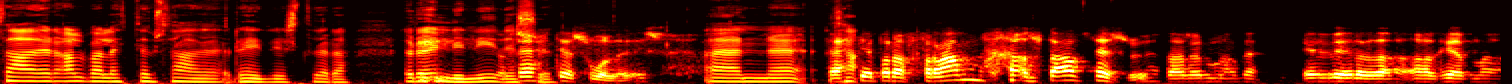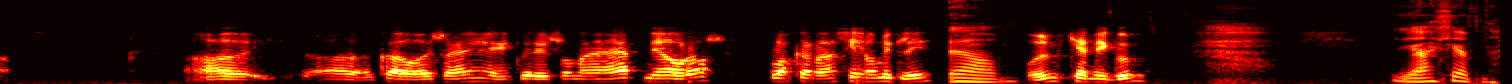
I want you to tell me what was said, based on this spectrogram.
það er alvarlegt ef það reynist vera raunin í þessu. Þetta er svoleiðis. En uh, Þetta er bara framhald af þessu, það sem að hefur verið að, að hérna, að, að hvað var þess að segja, einhverju svona hefni árás, blokkara sín á milli já, og umkenningum. Já, hérna.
